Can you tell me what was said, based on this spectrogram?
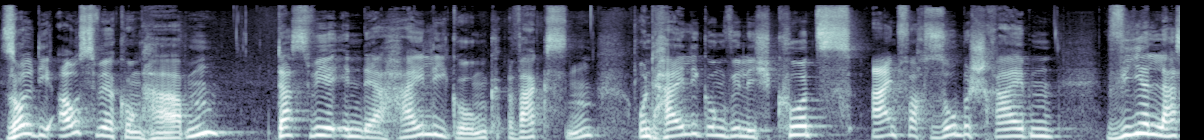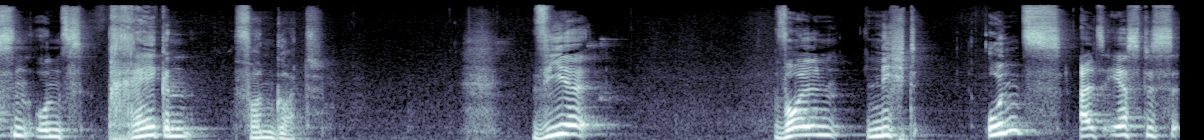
soll die Auswirkung haben, dass wir in der Heiligung wachsen. Und Heiligung will ich kurz einfach so beschreiben, wir lassen uns prägen von Gott. Wir wollen nicht uns als erstes,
